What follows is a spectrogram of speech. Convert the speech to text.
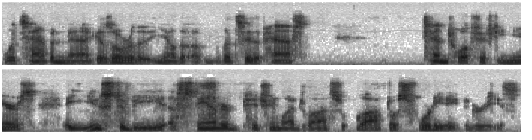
what's happened, Mac, is over the you know the let's say the past 10, 12, 15 years, it used to be a standard pitching wedge loft, loft was 48 degrees.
